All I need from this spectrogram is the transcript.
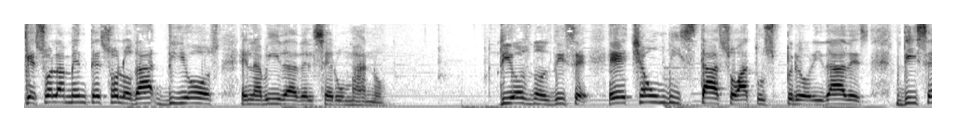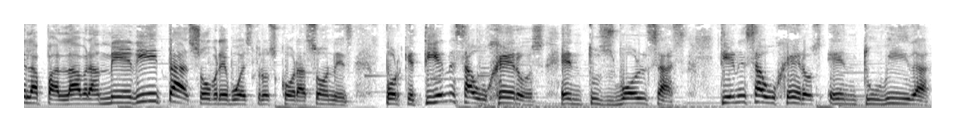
que solamente eso lo da Dios en la vida del ser humano. Dios nos dice, echa un vistazo a tus prioridades. Dice la palabra, medita sobre vuestros corazones, porque tienes agujeros en tus bolsas, tienes agujeros en tu vida.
